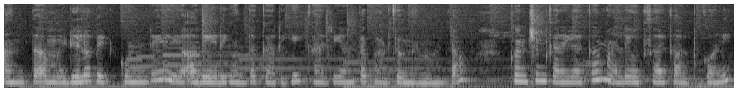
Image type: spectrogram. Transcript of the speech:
అంత మిడిలో పెట్టుకుంటే ఆ వేడిగా అంతా కరిగి కర్రీ అంతా పడుతుందన్నమాట. కొంచెం కరిగాక మళ్ళీ ఒకసారి కలుపుకొని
